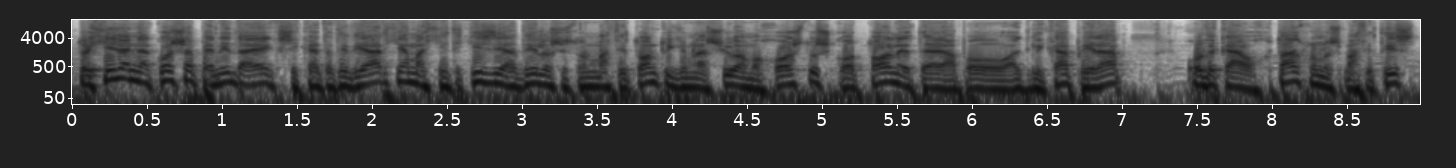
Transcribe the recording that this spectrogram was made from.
Το 1956, κατά τη διάρκεια μαχητικής διαδήλωσης των μαθητών του Γυμνασίου Αμοχώστου, σκοτώνεται από αγγλικά πυρά ο 18χρονος μαθητής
